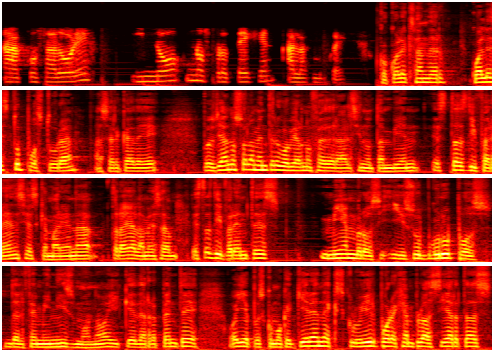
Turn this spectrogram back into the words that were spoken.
a acosadores y no nos protegen a las mujeres. Coco Alexander, ¿cuál es tu postura acerca de, pues ya no solamente el gobierno federal, sino también estas diferencias que Mariana trae a la mesa, estas diferentes miembros y subgrupos del feminismo, ¿no? Y que de repente, oye, pues como que quieren excluir, por ejemplo, a ciertas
